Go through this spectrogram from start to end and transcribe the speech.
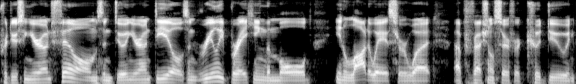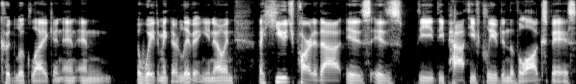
producing your own films and doing your own deals and really breaking the mold in a lot of ways for what a professional surfer could do and could look like and, and, and a way to make their living, you know? And a huge part of that is, is the the path you've cleaved in the vlog space,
